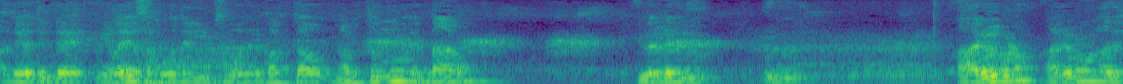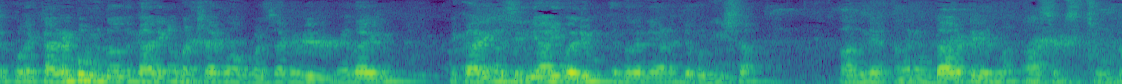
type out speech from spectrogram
അദ്ദേഹത്തിന്റെ ഇളയ സഹോദരിയും സഹോദര ഭർത്താവും നടത്തുന്നു എന്നാണ് ഇവരുടെ ഒരു ഒരു ആരോപണം. ആരോപണം അതിൽ കുറേ കഴമ്പുമുണ്ടോ. എന്ന് കാര്യങ്ങൾ മനസ്സിലാക്കുമ്പോൾ നമുക്ക് മനസ്സിലാക്കാൻ കഴിയും. ഏതായാലും ഈ കാര്യങ്ങൾ ശരിയായി വരും എന്ന് തന്നെയാണ് എന്റെ പ്രതീക്ഷ. അതിന് അങ്ങനെ ഉണ്ടാകട്ടെ എന്ന് ആശംസിച്ചുകൊണ്ട്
